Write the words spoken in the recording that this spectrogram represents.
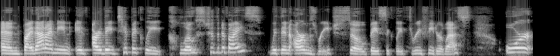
And by that, I mean, are they typically close to the device within arm's reach? So basically three feet or less. Or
